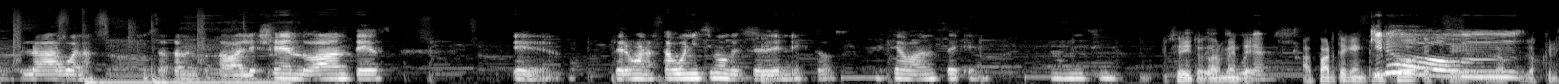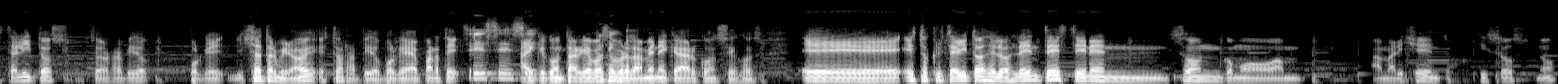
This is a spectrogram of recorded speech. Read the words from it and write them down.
un celular, bueno, quizá también estaba leyendo antes, eh, pero bueno, está buenísimo que se Sí. den estos, este avance en la medicina. Sí, totalmente. Aparte que incluso Quiero, este, los, mm, los cristalitos, esto rápido, porque ya terminó, ¿eh? esto es rápido, porque aparte Sí, sí, sí. hay que contar qué pasa, pero también hay que dar consejos. Eh, estos cristalitos de los lentes tienen, son como amarillentos, rojizos, ¿no?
